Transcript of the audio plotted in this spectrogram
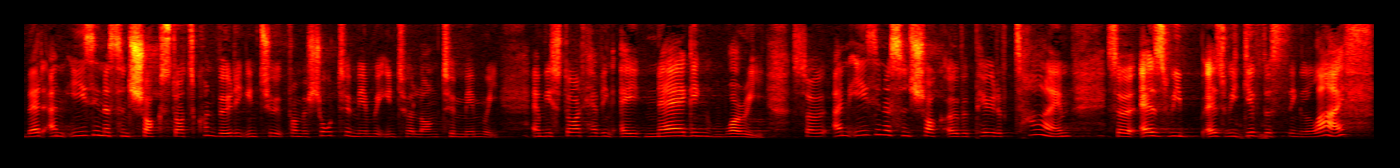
that uneasiness and shock starts converting into from a short-term memory into a long-term memory, and we start having a nagging worry. So uneasiness and shock over a period of time. So as we as we give this thing life,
